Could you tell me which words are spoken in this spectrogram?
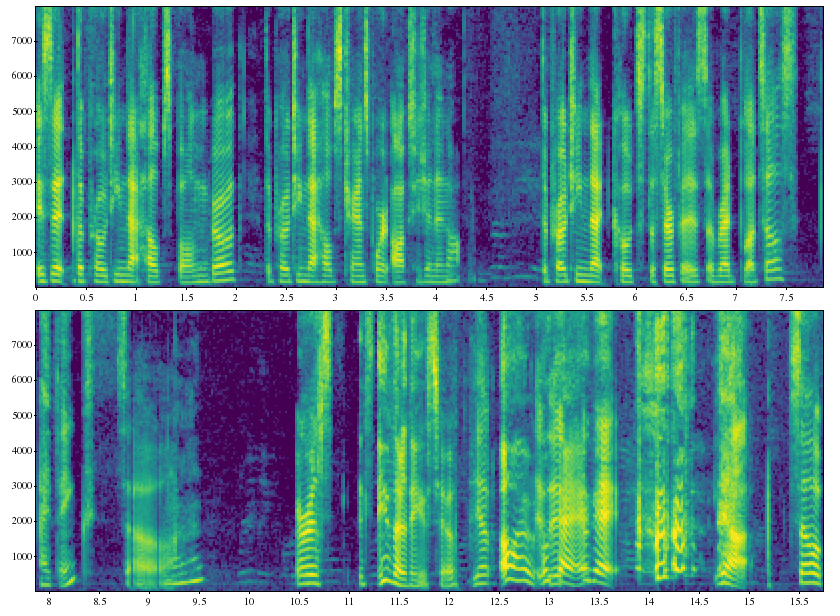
Is it the protein that helps bone growth? The protein that helps transport oxygen and the protein that coats the surface of red blood cells? I think so. Or it's, it's either these two. Yep. Oh, Is it- okay. okay. yeah. So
